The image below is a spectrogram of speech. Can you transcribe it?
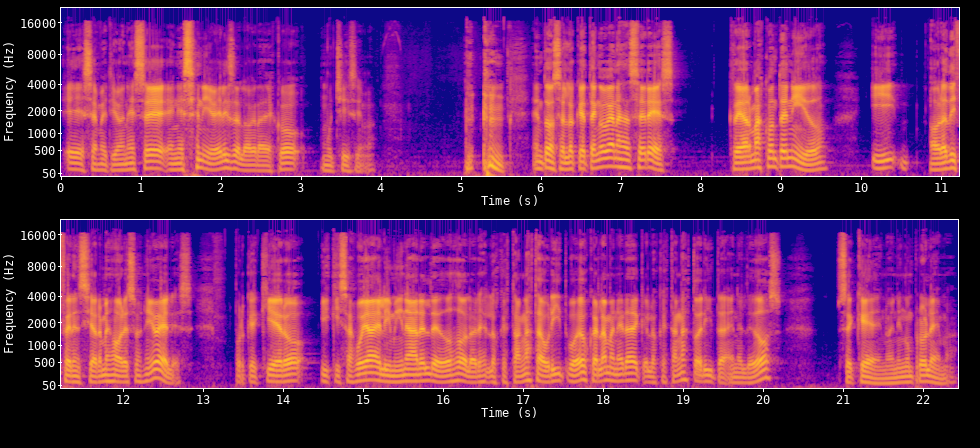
eh, se metió en ese, en ese nivel y se lo agradezco muchísimo. Entonces, lo que tengo ganas de hacer es crear más contenido y ahora diferenciar mejor esos niveles. Porque quiero y quizás voy a eliminar el de 2 dólares, los que están hasta ahorita, voy a buscar la manera de que los que están hasta ahorita en el de 2 se queden, no hay ningún problema.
